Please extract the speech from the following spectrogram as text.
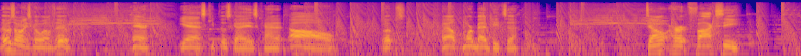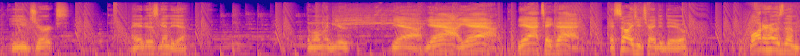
Those always go well too. There. Yes, keep those guys kind of... Oh. Whoops. Well, more bad pizza. Don't hurt Foxy. You jerks. I gotta do this again to you. The moment you... Yeah, yeah, yeah. Yeah, take that. I saw what you tried to do. Water hose them.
